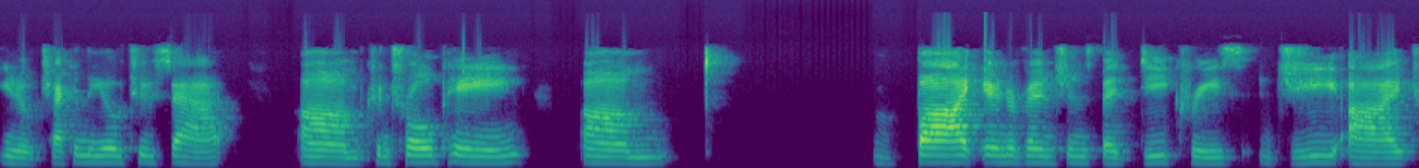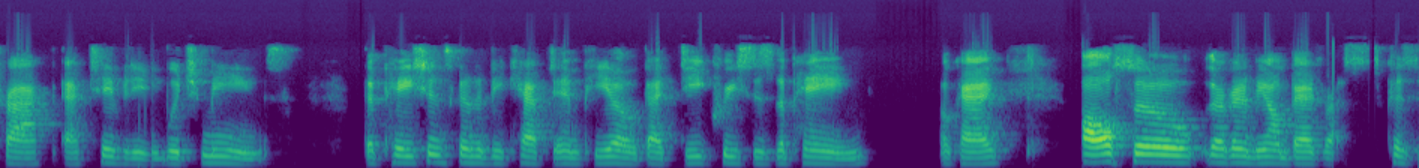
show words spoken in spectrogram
you know, checking the O2 sat. Um, control pain um, by interventions that decrease GI tract activity, which means the patient's going to be kept NPO. That decreases the pain. Okay. Also, they're going to be on bed rest because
